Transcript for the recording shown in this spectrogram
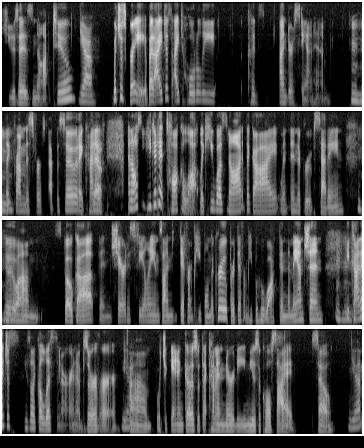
chooses not to yeah. which is great. But I just I totally could understand him Mhm. like from this first episode. I kind Yeah. of and also he didn't talk a lot. Like he was not the guy when in the group setting Mhm. who um spoke up and shared his feelings on different people in the group or different people who walked in the mansion. He Mhm. kind of just he's like a listener and observer. Yeah. Um, which again goes with that kind of nerdy musical side. So Yep.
